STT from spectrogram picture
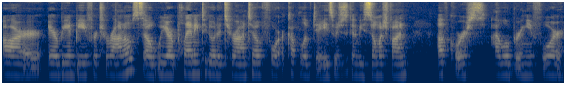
our Airbnb for Toronto. So we are planning to go to Toronto for a couple of days, which is going to be so much fun. Of course, I will bring you for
